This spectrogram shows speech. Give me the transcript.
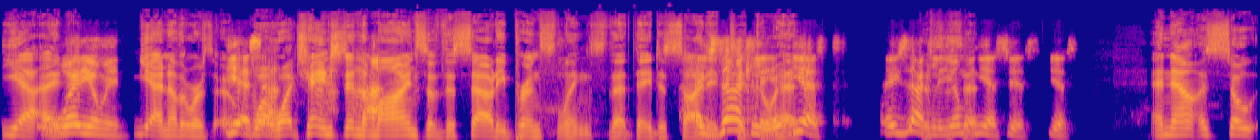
yeah, what do you mean? Yeah, in other words, uh, yes, well, what changed in the minds of the Saudi princelings that they decided exactly, to go ahead? Yes, exactly. You mean, yes, yes, yes. And now, so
